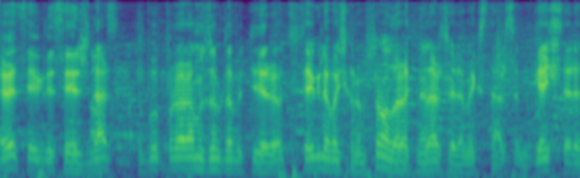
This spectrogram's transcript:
Evet sevgili seyirciler, bu programımızı burada bitiriyoruz. Sevgili başkanım son olarak neler söylemek istersiniz gençlere?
